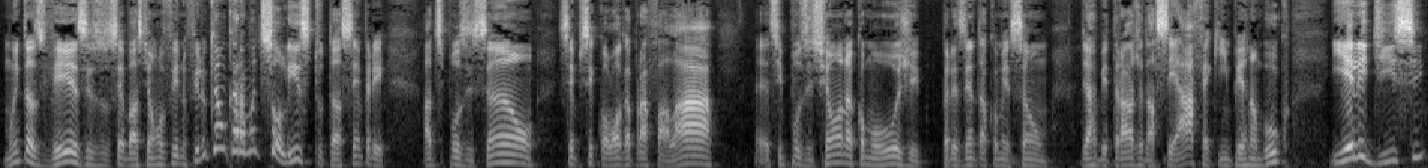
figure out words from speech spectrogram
muitas vezes o Sebastião Rufino Filho, que é um cara muito solícito, tá sempre à disposição, sempre se coloca para falar, eh, se posiciona como hoje presidente da comissão de arbitragem da CEAF aqui em Pernambuco, e ele disse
